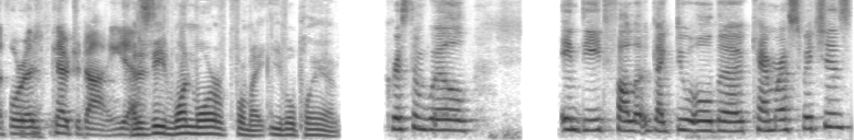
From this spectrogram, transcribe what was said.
uh, for a character dying. Yeah. I just need one more for my evil plan. Kristen will indeed follow, like, do all the camera switches.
